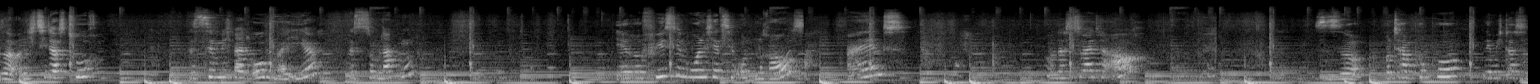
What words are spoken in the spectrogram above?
So, und ich ziehe das Tuch bis ziemlich weit oben bei ihr, bis zum Nacken. Ihre Füßchen hole ich jetzt hier unten raus. Eins. Und das zweite auch. So, unterm Popo das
